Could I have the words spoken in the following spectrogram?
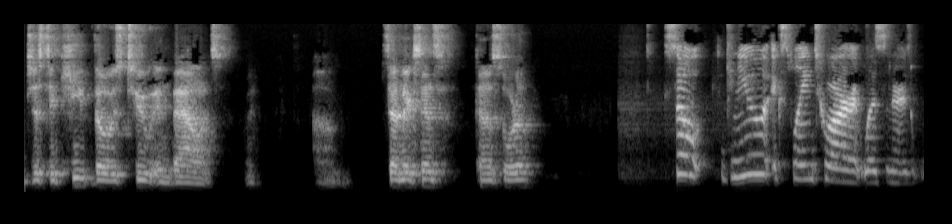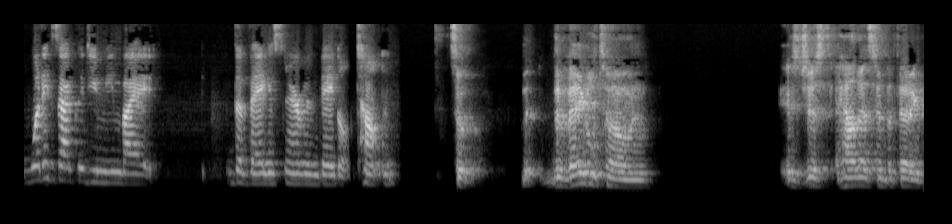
just to keep those two in balance. Um, does that make sense? Kind of sort of So, can you explain to our listeners what exactly do you mean by the vagus nerve and vagal tone? So, the, the vagal tone is just how that sympathetic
